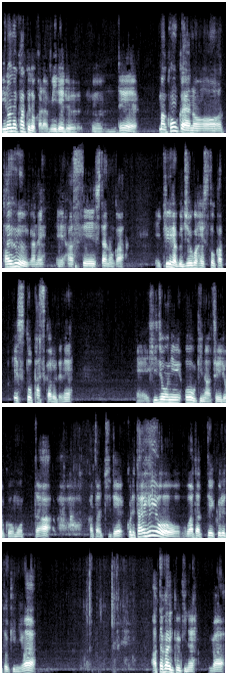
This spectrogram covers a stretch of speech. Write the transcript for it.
いろんな角度から見れるんで、まあ、今回、あの、台風がね、発生したのが、915ヘストカヘストパスカルでね、非常に大きな勢力を持った形で、これ太平洋を渡ってくるときには、暖かい空気ね、が、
